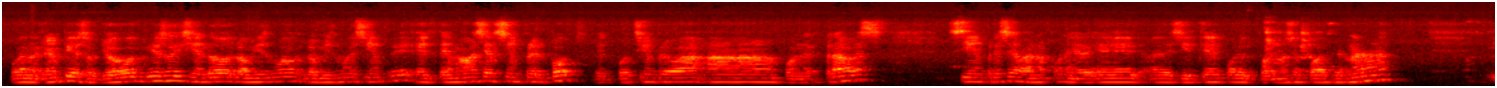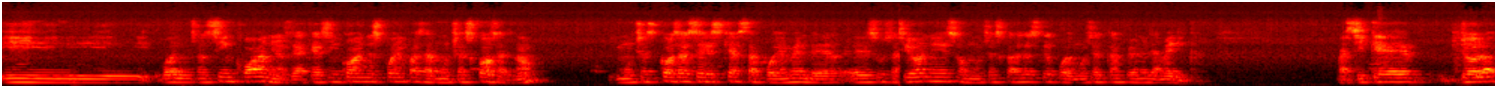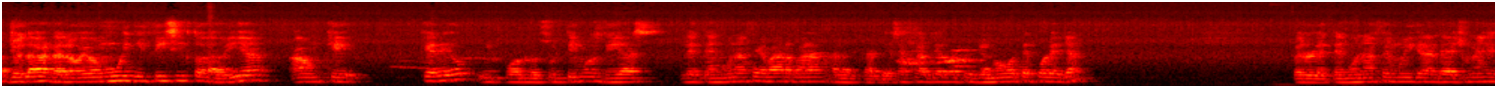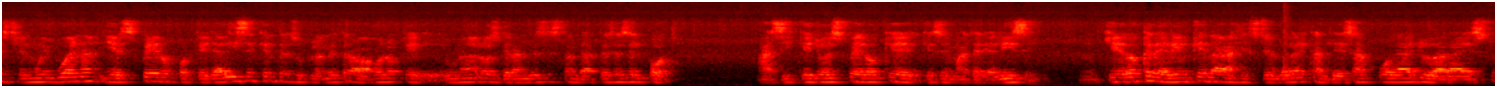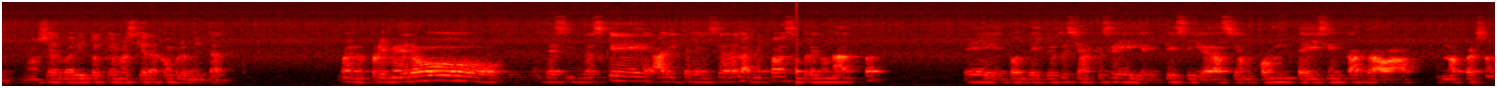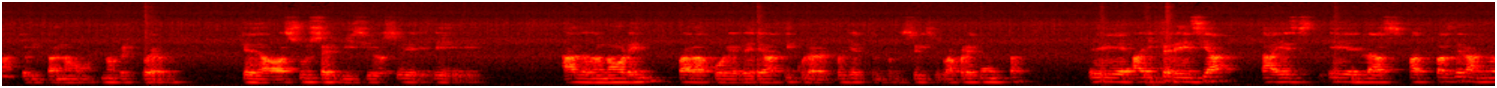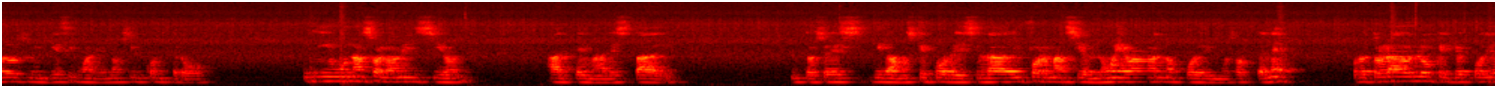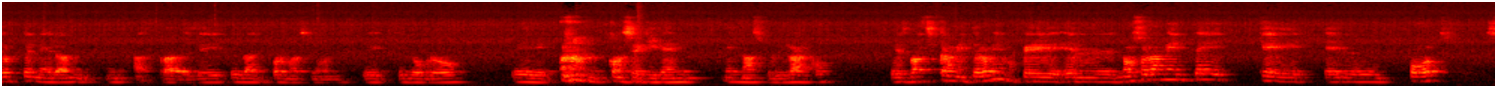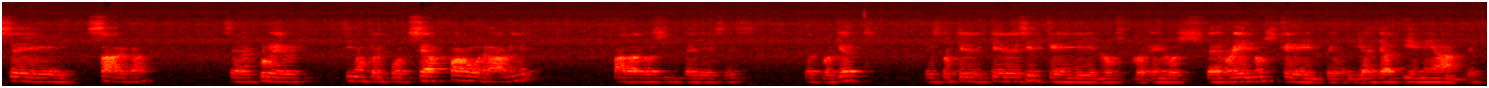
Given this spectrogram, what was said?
Bueno, yo empiezo. Yo empiezo diciendo lo mismo, lo mismo de siempre. El tema va a ser siempre el POT. El POT siempre va a poner trabas. Siempre se van a poner eh, a decir que por el POT no se puede hacer nada. Y bueno, son cinco años. De aquí a cinco años pueden pasar muchas cosas, ¿no? Muchas cosas es que hasta pueden vender eh, sus acciones o muchas cosas es que podemos ser campeones de América. Así que yo la, yo la verdad lo veo muy difícil todavía, aunque creo y por los últimos días le tengo una fe bárbara a la alcaldesa Claudia López. Yo no voté por ella, pero le tengo una fe muy grande. Ha hecho una gestión muy buena y espero, porque ella dice que entre su plan de trabajo lo que uno de los grandes estandartes es el POT. Así que yo espero que, que se materialice. Quiero creer en que la gestión de la alcaldesa pueda ayudar a esto. No sé, Alvarito, ¿qué más quiera complementar? Bueno, primero decirles que a diferencia del año pasado, en un acta eh, donde ellos decían que se, que se hacía un comité y se encargaba una persona que ahorita no, no recuerdo, que daba sus servicios eh, eh, al honoren para poder articular el proyecto. Entonces se hizo la pregunta. a diferencia, a es, las actas del año 2019 no se encontró ni una sola mención al tema del estadio. Entonces, digamos que por ese lado información nueva no pudimos obtener. Por otro lado, lo que yo he podido obtener a, través de, la información que, logro eh, conseguir en, en Azul y Blanco es básicamente lo mismo, que el, no solamente que el POT se salga, se apruebe, sino que el POT sea favorable para los intereses del proyecto. Esto quiere, decir que en los, en los terrenos que en teoría ya tiene antes,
